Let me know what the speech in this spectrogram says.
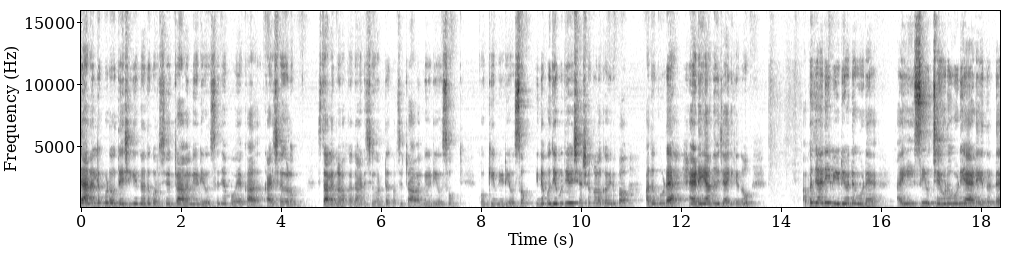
ചാനലിൽ കൂടെ ഉദ്ദേശിക്കുന്നത് കുറച്ച് ട്രാവൽ വീഡിയോസ് ഞാൻ പോയ കാഴ്ചകളും സ്ഥലങ്ങളൊക്കെ കാണിച്ചുകൊണ്ട് കുറച്ച് ട്രാവൽ വീഡിയോസും കുക്കിംഗ് വീഡിയോസും പിന്നെ പുതിയ പുതിയ വിശേഷങ്ങളൊക്കെ വരുമ്പോൾ അതും കൂടെ ആഡ് ചെയ്യാമെന്ന് വിചാരിക്കുന്നു. അപ്പോൾ ഞാൻ ഈ വീഡിയോന്റെ കൂടെ ഐ സി ഉച്ചയൂണ് കൂടി ആഡ് ചെയ്യുന്നുണ്ട്.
